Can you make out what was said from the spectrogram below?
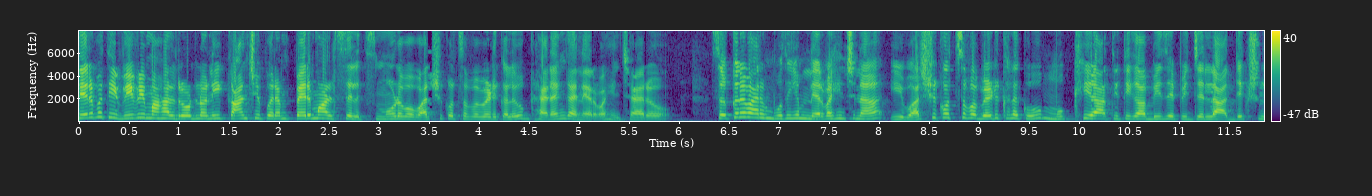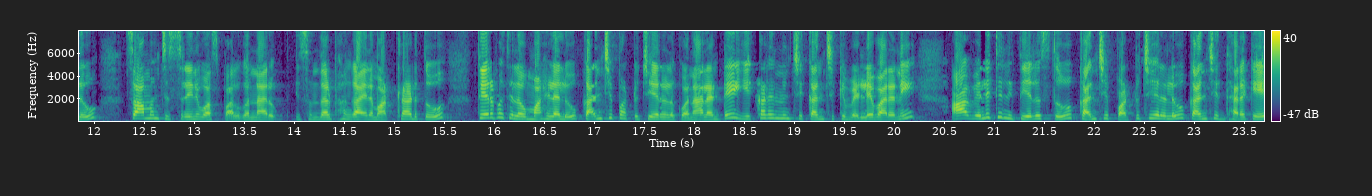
తిరుపతి వివి మహల్ రోడ్లోని కాంచీపురం పెర్మాల్ సిల్క్స్ మూడవ వార్షికోత్సవ వేడుకలు ఘనంగా నిర్వహించారు. శుక్రవారం ఉదయం నిర్వహించిన ఈ వార్షికోత్సవ వేడుకలకు ముఖ్య అతిథిగా బీజేపీ జిల్లా అధ్యక్షులు సామంచి శ్రీనివాస్ పాల్గొన్నారు. ఈ సందర్భంగా ఆయన మాట్లాడుతూ తిరుపతిలో మహిళలు కంచి పట్టు చీరలు కొనాలంటే ఇక్కడి నుంచి కంచికి వెళ్ళేవారని ఆ వెలితిని తీరుస్తూ కంచి పట్టు చీరలు కంచి ధరకే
